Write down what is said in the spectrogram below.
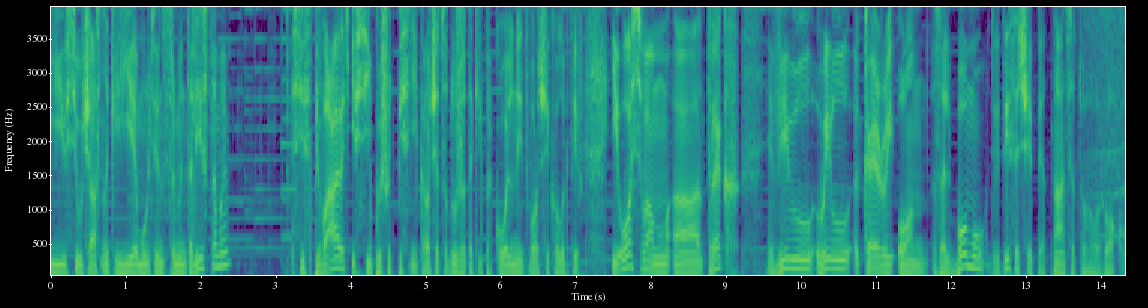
і всі учасники є мультиінструменталістами. Всі співають і всі пишуть пісні. Коротше, це дуже такий прикольний творчий колектив. І ось вам е, трек Will, Will Carry On з альбому 2015 року.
